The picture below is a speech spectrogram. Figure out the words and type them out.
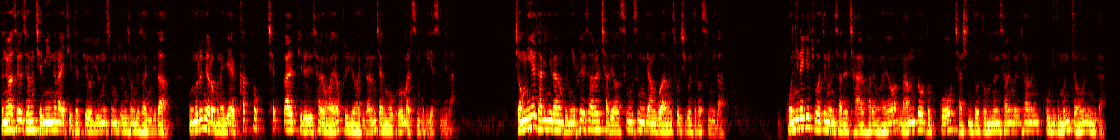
안녕하세요. 저는 재미있는 IT 대표 윤승준 선교사입니다. 오늘은 여러분에게 카톡 책갈피를 사용하여 분류하기라는 제목으로 말씀드리겠습니다. 정리의 달인이라는 분이 회사를 차려 승승장구하는 소식을 들었습니다. 본인에게 주어진 은사를 잘 활용하여 남도 돕고 자신도 돕는 삶을 사는 보기 드문 경우입니다.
